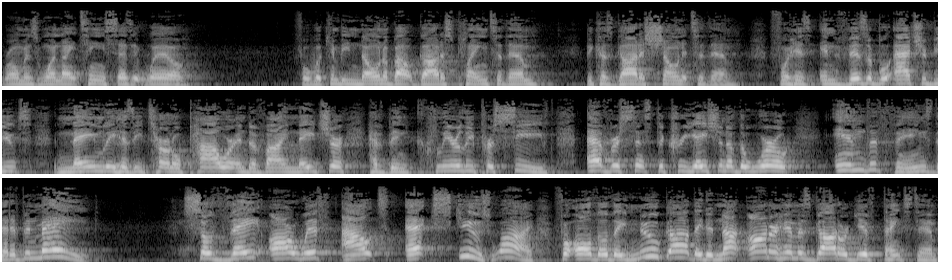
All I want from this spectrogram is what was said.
Romans 1:19 says it well. For what can be known about God is plain to them because God has shown it to them for his invisible attributes, namely his eternal power and divine nature, have been clearly perceived ever since the creation of the world in the things that have been made. So they are without excuse. Why? For although they knew God, they did not honor him as God or give thanks to him,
